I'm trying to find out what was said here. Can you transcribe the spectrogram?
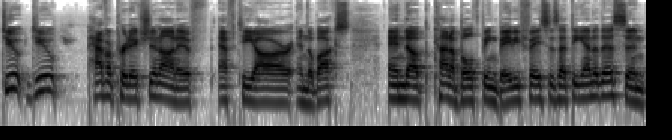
Do you, do you have a prediction on if FTR and the Bucks end up kind of both being baby faces at the end of this, and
